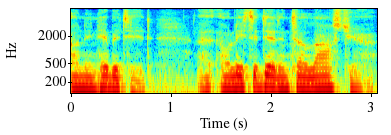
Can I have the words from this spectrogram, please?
uninhibited, uh, or at least it did until last year.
